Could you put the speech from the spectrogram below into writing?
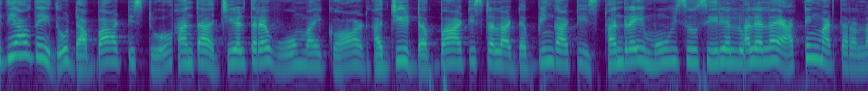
ಇದ್ಯಾವ್ದೇ ಇದು? ಡಬ್ಬಾ ಆರ್ಟಿಸ್ಟ್ ಅಂತ ಅಜ್ಜಿ ಹೇಳ್ತಾರೆ, ಓ ಮೈ ಗಾಡ್, ಅಜ್ಜಿ ಡಬ್ಬಾ ಆರ್ಟಿಸ್ಟ್ ಅಲ್ಲ, ಡಬ್ಬಿಂಗ್ ಆರ್ಟಿಸ್ಟ್. ಅಂದ್ರೆ ಈ ಮೂವೀಸ್ ಸೀರಿಯಲ್ ಅಲ್ಲೆಲ್ಲ ಆಕ್ಟಿಂಗ್ ಮಾಡ್ತಾರಲ್ಲ,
